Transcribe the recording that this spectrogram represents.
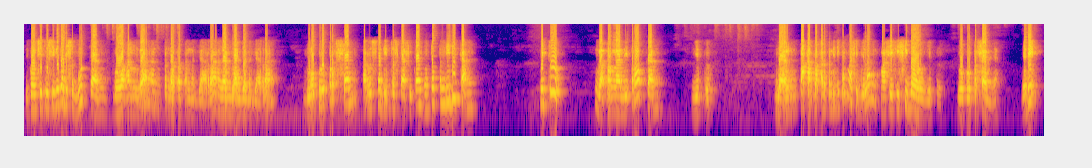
Di konstitusi kita disebutkan bahwa anggaran pendapatan negara, anggaran belanja negara, 20% harusnya diinvestasikan untuk pendidikan. Itu nggak pernah diterapkan gitu. Dan pakar-pakar pendidikan masih bilang masih visible gitu. 20% ya. Jadi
